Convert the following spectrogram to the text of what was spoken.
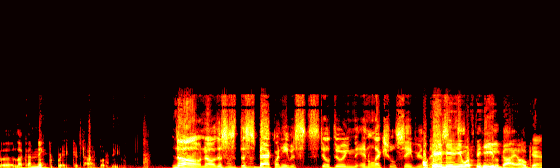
uh, like a neck breaker type of deal? no, no. This is this is back when he was still doing the intellectual savior. Okay, I mean he was the heel guy. Okay.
